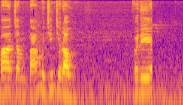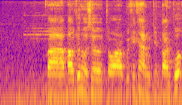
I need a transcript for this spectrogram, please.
389 triệu đồng. Vậy thì và bao rút hồ sơ cho quý khách hàng trên toàn quốc.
